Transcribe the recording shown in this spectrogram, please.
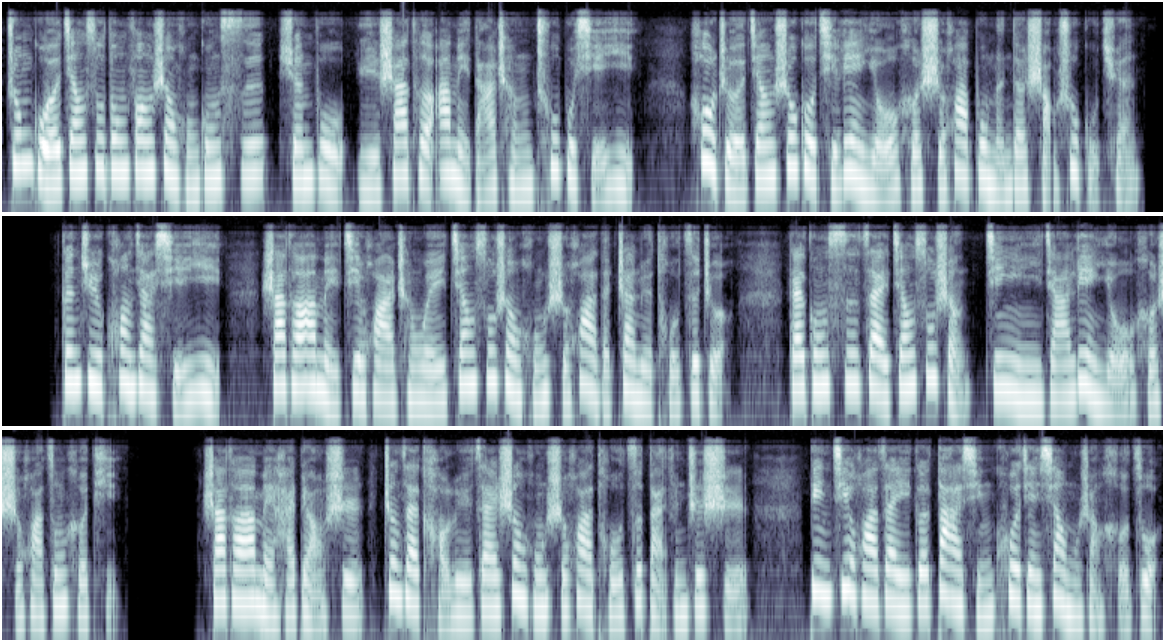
中国江苏东方盛虹公司宣布与沙特阿美达成初步协议，后者将收购其炼油和石化部门的少数股权。根据框架协议，沙特阿美计划成为江苏盛虹石化的战略投资者。该公司在江苏省经营一家炼油和石化综合体。沙特阿美还表示，正在考虑在盛虹石化投资百分之十，并计划在一个大型扩建项目上合作。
